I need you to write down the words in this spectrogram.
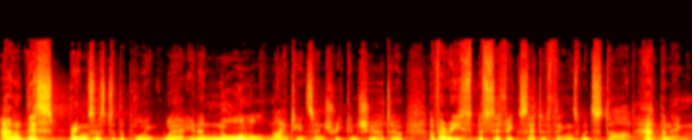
And this brings us to the point where, in a normal 19th century concerto, a very specific set of things would start happening.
